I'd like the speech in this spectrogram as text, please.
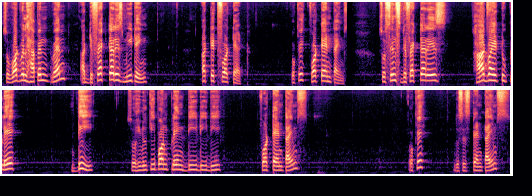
So what will happen when a defector is meeting a tit for tat okay, for 10 times. So, since defector is hardwired to play D, so he will keep on playing D D D for 10 times. Okay. This is 10 times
